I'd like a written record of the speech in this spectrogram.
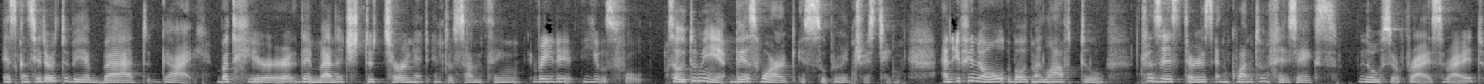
is considered to be a bad guy. But here they managed to turn it into something really useful. So to me, this work is super interesting. And if you know about my love to transistors and quantum physics, no surprise, right?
